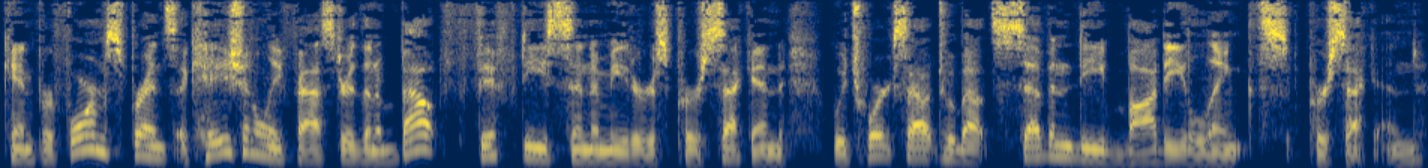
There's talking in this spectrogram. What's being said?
can perform sprints occasionally faster than about 50 centimeters per second, which works out to about 70 body lengths per second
